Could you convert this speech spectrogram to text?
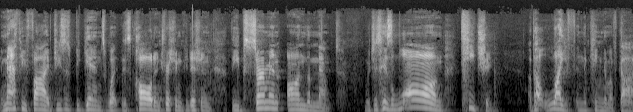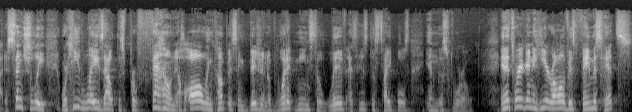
In Matthew 5, Jesus begins what is called in Christian tradition the Sermon on the Mount, which is his long teaching about life in the kingdom of God. Essentially, where he lays out this profound, all encompassing vision of what it means to live as his disciples in this world. And it's where you're going to hear all of his famous hits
